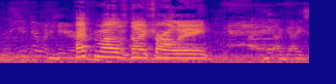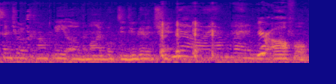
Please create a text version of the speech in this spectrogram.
What are you doing here? Happy Mother's Day, Charlene. Hey, I, I sent you a copy of my book. Did you get a chance? No, I haven't read it. You're awful.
